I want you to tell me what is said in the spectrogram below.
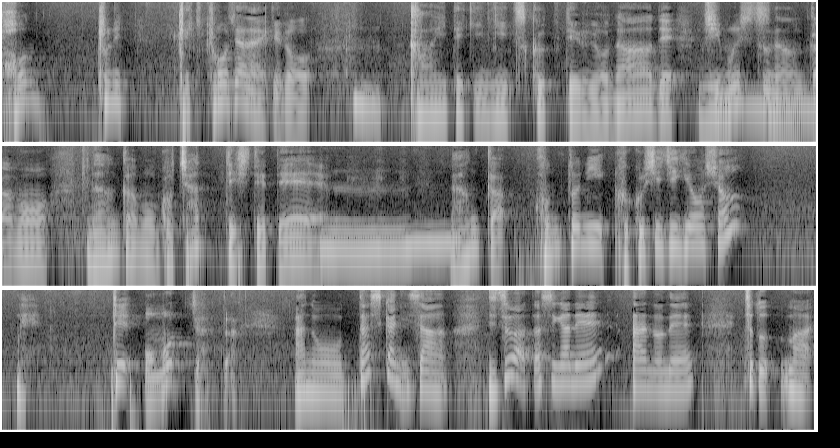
本当に適当じゃないけど、簡易的に作ってるよな。で事務室なんかもなんかもうごちゃってしててなんか本当に福祉事業所？って思っちゃった。あの確かにさ実は私がねあのねちょっとまあ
